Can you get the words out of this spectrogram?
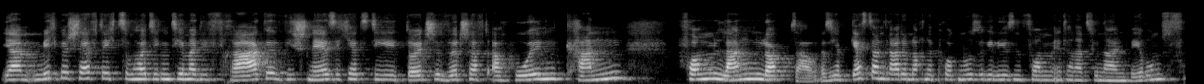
Ja, mich beschäftigt zum heutigen Thema die Frage, wie schnell sich jetzt die deutsche Wirtschaft erholen kann vom langen Lockdown. Also ich habe gestern gerade noch eine Prognose gelesen vom Internationalen Währungsfonds.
